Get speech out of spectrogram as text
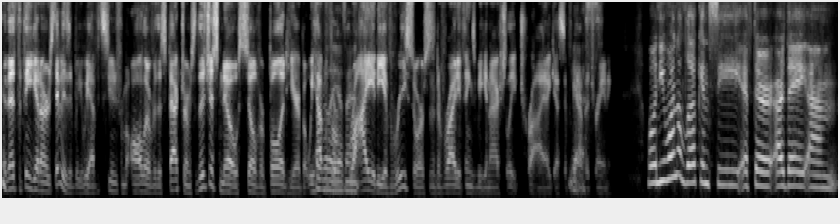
And that's the thing you got to understand is that we have students from all over the spectrum. So there's just no silver bullet here, but we have really a isn't. variety of resources and a variety of things we can actually try, I guess, if we have the training. Well, and you want to look and see if there are they um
